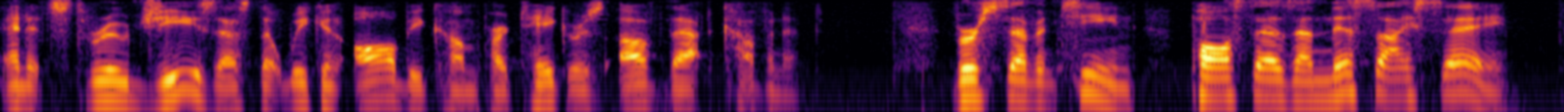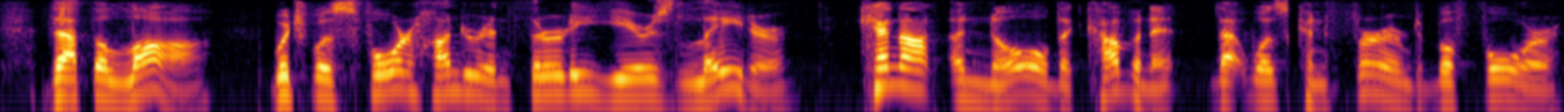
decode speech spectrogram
and it's through Jesus that we can all become partakers of that covenant. Verse 17, Paul says, And this I say, that the law, which was 430 years later, cannot annul the covenant that was confirmed before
